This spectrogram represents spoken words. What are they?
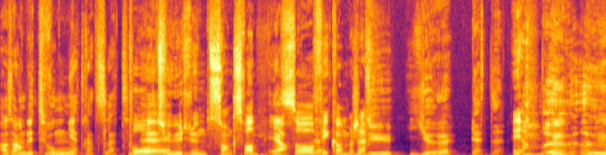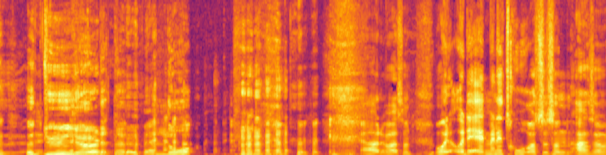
Altså, han ble tvunget, rett og slett. På uh, tur rundt Sognsvann, ja, så det- fikk han beskjed. Du gjør dette. Ja. Du gjør dette nå! Ja, det var sånn. Og, og det, men jeg tror også sånn Altså,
